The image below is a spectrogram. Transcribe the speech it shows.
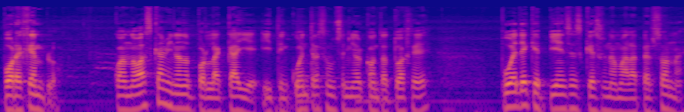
Por ejemplo, cuando vas caminando por la calle y te encuentras a un señor con tatuaje, puede que pienses que es una mala persona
